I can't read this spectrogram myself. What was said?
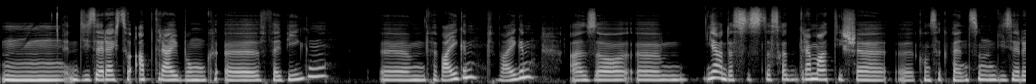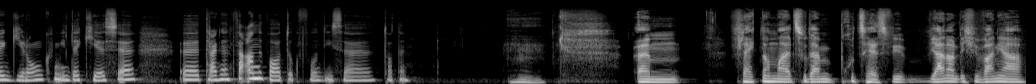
diese Recht zur Abtreibung äh, verwiegen. Ähm, verweigern, verweigern. Also ähm, ja, das, ist, das hat dramatische äh, Konsequenzen und diese Regierung mit der Kirche äh, tragen Verantwortung für diese Toten. Hm. Ähm, vielleicht nochmal zu deinem Prozess. Wir, Jana und ich, wir waren ja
